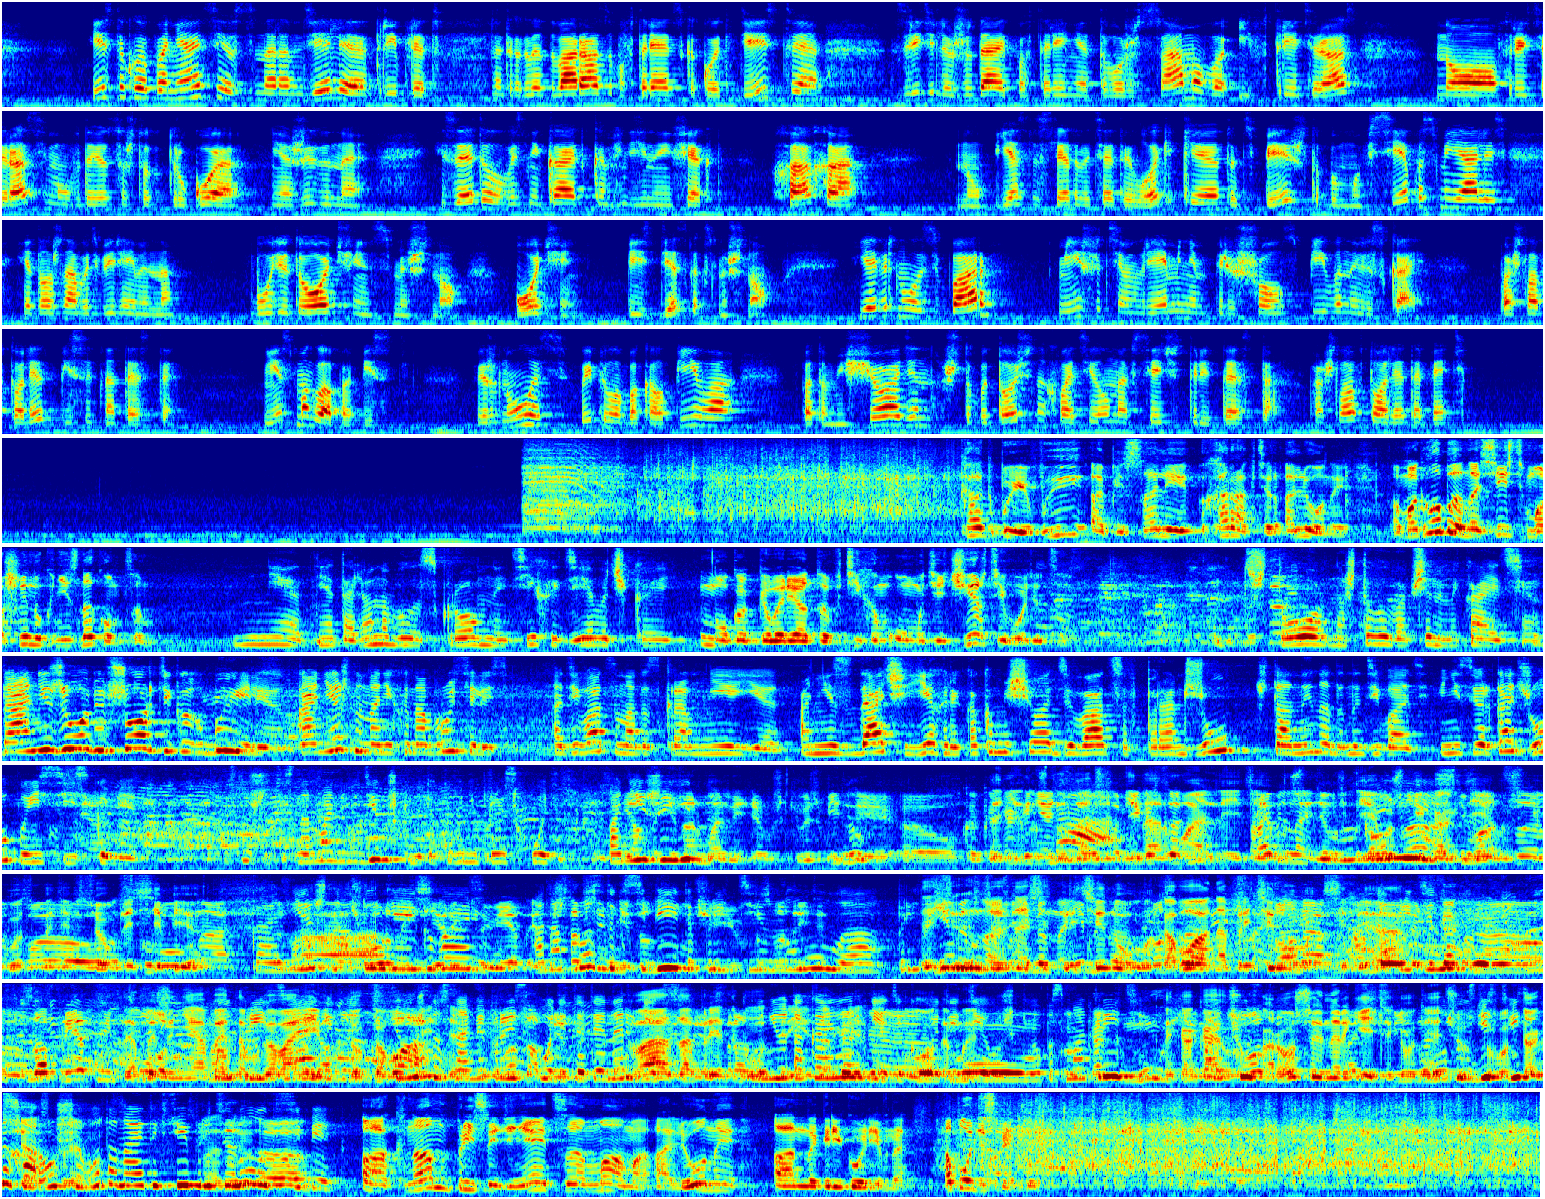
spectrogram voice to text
есть такое понятие в сценарном деле триплет. Это когда два раза повторяется какое-то действие, зритель ожидает повторения того же самого и в третий раз, но в третий раз ему выдается что-то другое, неожиданное. Из-за этого возникает комедийный эффект. Ха-ха. Ну, если следовать этой логике, то теперь, чтобы мы все посмеялись, я должна быть беременна. Будет очень смешно. Очень. Пиздец, как смешно. Я вернулась в бар. Миша тем временем перешел с пива на вискарь. Пошла в туалет писать на тесты. Не смогла пописать. Вернулась, выпила бокал пива, потом еще один, чтобы точно хватило на все четыре теста. Пошла в туалет опять. Как бы вы описали характер Алены? А могла бы она сесть в машину к незнакомцам? Нет, нет, Алена была скромной, тихой девочкой. Ну, как говорят, в тихом омуте черти водятся. Что? На что вы вообще намекаете? Да они же обе в шортиках были. Конечно, на них и набросились. Одеваться надо скромнее. Они с дачи ехали, как им еще одеваться? В паранджу? Штаны надо надевать и не сверкать жопой и сиськами. Слушайте, с нормальными девушками такого не происходит. По ней же видно. нормальные девушки. Вы же видели, э, как, Да как они ну, одеваются? значит, Мне кажется, правильная девушки. как девушки, господи, всё при себе. Конечно, а, о том я и говорю. Она просто к себе это притянула. Да Притянула. что, значит притянула? Кого она притянула к себе? Она, а? как э, запретный Да мы же не об этом говорим, кто кого что с нами происходит. Это Два энергетика. У нее такая энергетика у этой девушки. Вы посмотрите. Да какая Почувствуй. хорошая энергетика, вот я Вот чувствую, вот как действительно сейчас хорошая. Вот она это все и притянула к Э, себе. А к нам присоединяется мама Алены Анна Григорьевна. Аплодисменты.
